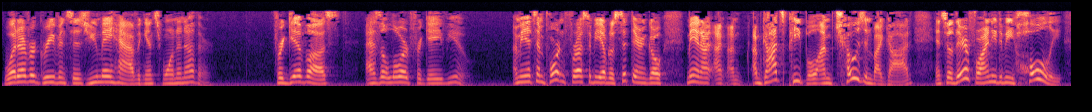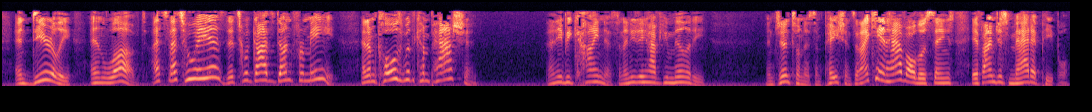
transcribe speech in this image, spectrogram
whatever grievances you may have against one another. Forgive us as the Lord forgave you. I mean, it's important for us to be able to sit there and go, man, I, I'm, I'm God's people. I'm chosen by God. And so therefore I need to be holy and dearly and loved. That's, that's who He is. That's what God's done for me. And I'm clothed with compassion. And I need to be kindness. And I need to have humility and gentleness and patience. And I can't have all those things if I'm just mad at people.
